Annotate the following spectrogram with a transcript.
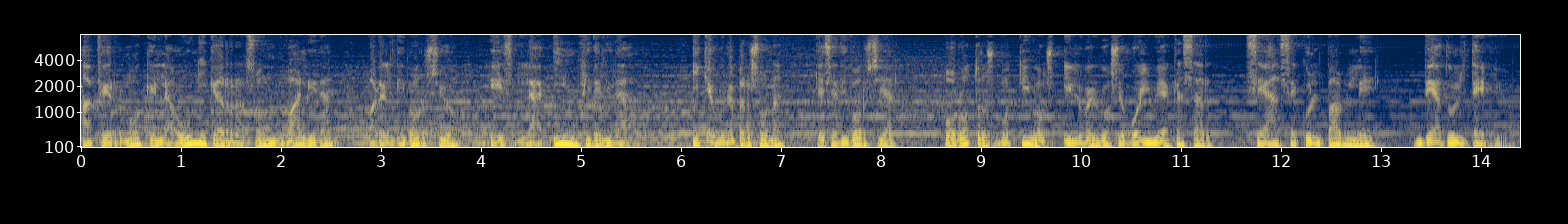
afirmó que la única razón válida para el divorcio es la infidelidad y que una persona que se divorcia por otros motivos y luego se vuelve a casar se hace culpable de adulterio.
